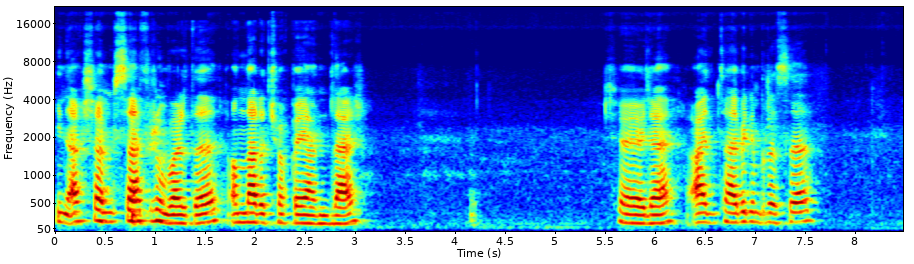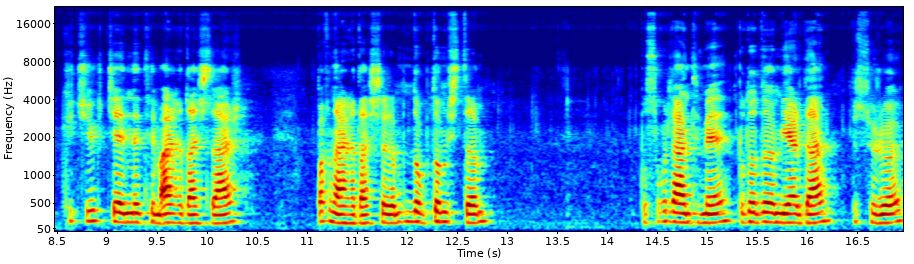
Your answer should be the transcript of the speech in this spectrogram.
Yine akşam misafirim vardı. Onlar da çok beğendiler. Şöyle. Adeta benim burası küçük cennetim arkadaşlar. Bakın arkadaşlarım bunu da budamıştım. Bu sukulentimi budadığım yerden bir sürü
